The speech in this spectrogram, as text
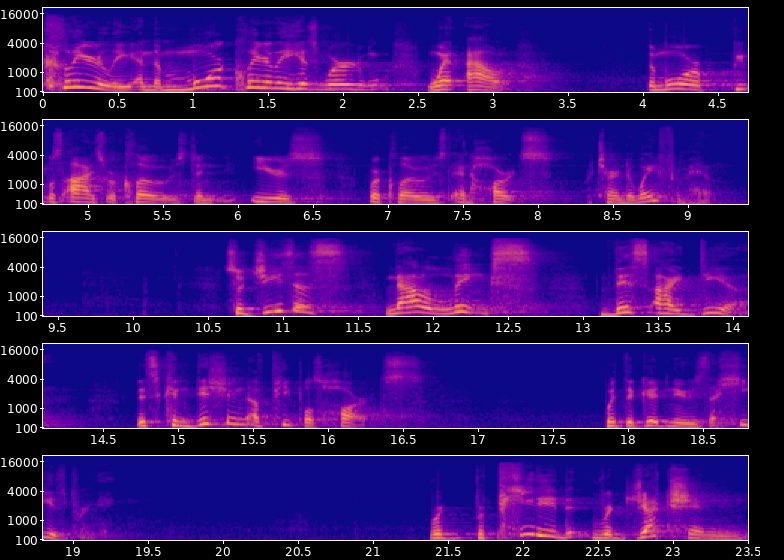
clearly. And the more clearly his word went out, the more people's eyes were closed and ears were closed and hearts were turned away from him. So Jesus now links this idea this condition of people's hearts with the good news that he is bringing. Re- repeated rejection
